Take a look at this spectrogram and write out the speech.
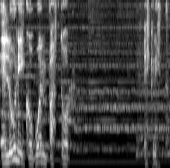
El único buen pastor es Cristo.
